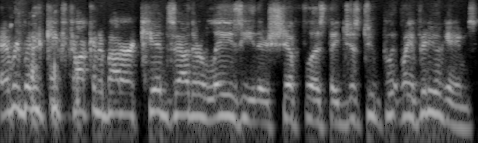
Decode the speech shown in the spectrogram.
everybody keeps talking about our kids how they're lazy, they're shiftless, they just do play, play video games.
